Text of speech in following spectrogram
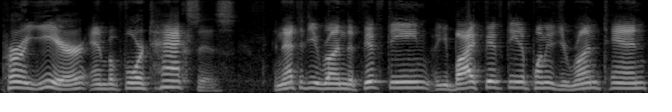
per year and before taxes and that's if you run the 15 you buy 15 appointments you run 10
